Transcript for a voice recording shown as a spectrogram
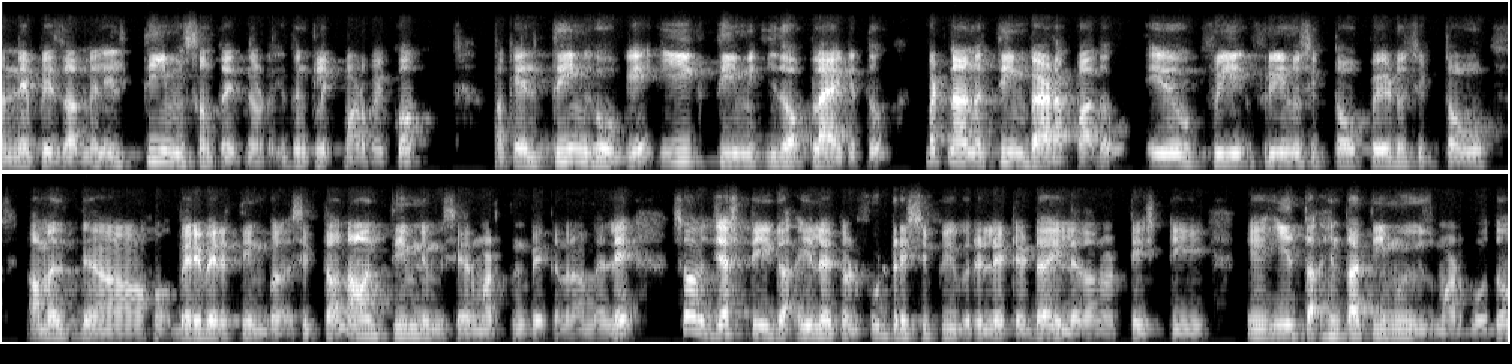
ಒಂದೇ ಪೇಜ್ ಆದ್ಮೇಲೆ ಇಲ್ಲಿ ಥೀಮ್ಸ್ ಅಂತ ಐತೆ ನೋಡಿ. ಇದನ್ನ ಕ್ಲಿಕ್ ಮಾಡ್ಬೇಕು. ಓಕೆ ಇಲ್ಲಿ ಥೀಮ್ಗೆ ಹೋಗಿ ಈಗ ಥೀಮ್ ಇದು ಅಪ್ಲೈ ಆಗಿತ್ತು ಬಟ್ ನಾನು ಥೀಮ್ ಬೇಡಪ್ಪ ಅದು. ಇದು ಫ್ರೀ ಫ್ರೀನು ಸಿಗ್ತಾವು ಪೇಡು ಸಿಗ್ತಾವು. ಆಮೇಲೆ ಬೇರೆ ಬೇರೆ ಥೀಮ್ ಸಿಗ್ತಾವ. ನಾ ಒಂದು ಥೀಮ್ ನಿಮ್ಗೆ ಶೇರ್ ಮಾಡ್ತೀನಿ ಬೇಕಂದ್ರೆ ಆಮೇಲೆ. ಸೊ ಜಸ್ಟ್ ಈಗ, ಇಲ್ಲ ನೋಡಿ ಫುಡ್ ರೆಸಿಪಿ ರಿಲೇಟೆಡ್ ಇಲ್ಲದ ನೋಡಿ ಟೇಸ್ಟಿ ಈ ಇಂಥ ಥೀಮು ಯೂಸ್ ಮಾಡ್ಬೋದು.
